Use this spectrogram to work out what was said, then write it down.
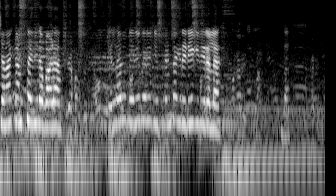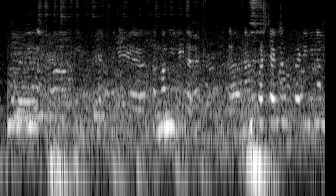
ಚೆನ್ನಾಗಿ ಕಾಣಿಸ್ತಾ ಇದ್ದೀರಾ ಭಾಳ ಎಲ್ಲರೂ ಬೇರೆ ಬೇರೆ ಡಿಫ್ರೆಂಟ್ ಆಗಿ ರೆಡಿ ಆಗಿದ್ದೀರಲ್ಲ. ತಮ್ಮನೂ ಇಲ್ಲಿ ಇದ್ದಾರೆ. ನಾನು ಫಸ್ಟ್ ಟೈಮ್ ನೋಡ್ತಾ ಇದ್ದೀನಿ. ನಾನು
